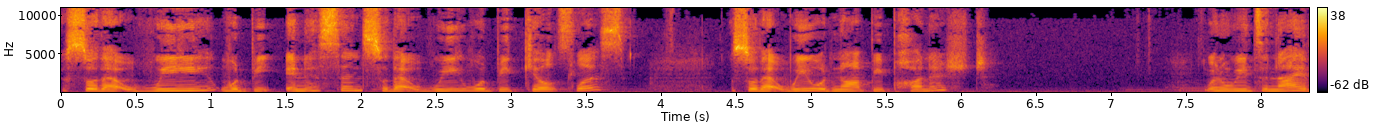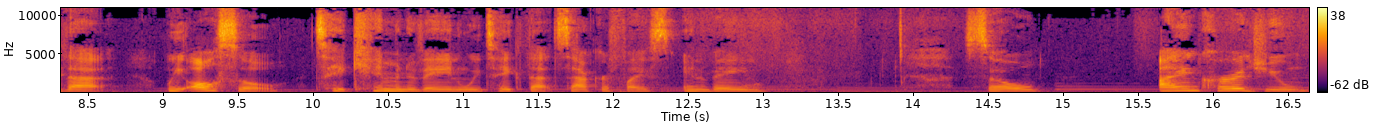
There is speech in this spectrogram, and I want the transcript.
so that we would be innocent, so that we would be guiltless, so that we would not be punished. When we deny that, we also take him in vain. We take that sacrifice in vain. So I encourage you,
